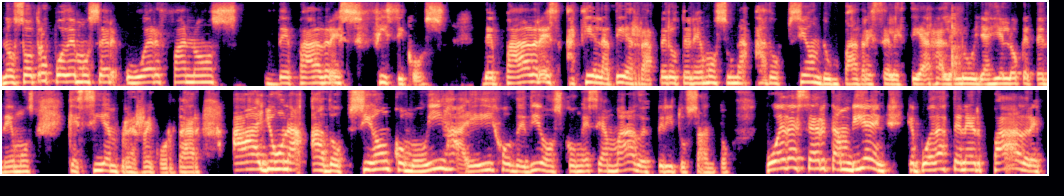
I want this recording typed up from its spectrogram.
nosotros podemos ser huérfanos de padres físicos, de padres aquí en la tierra, pero tenemos una adopción de un Padre celestial, aleluya, y es lo que tenemos que siempre recordar. Hay una adopción como hija e hijo de Dios con ese amado Espíritu Santo. Puede ser también que puedas tener padres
